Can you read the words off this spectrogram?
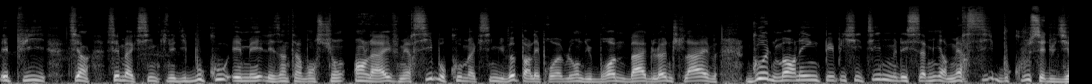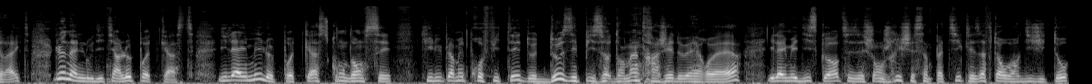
Et puis, tiens, c'est Maxime qui nous dit beaucoup aimer les interventions en live. Merci beaucoup, Maxime. Il veut parler probablement du Brown Bag Lunch Live. Good morning, PPC Team. Des Samir, merci beaucoup. C'est du direct. Lionel nous dit tiens, le podcast. Il a aimé le podcast condensé qui lui permet de profiter de deux épisodes en un trajet de RER. E Il a aimé Discord, ses échanges riche et sympathique, les afterwork digitaux,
